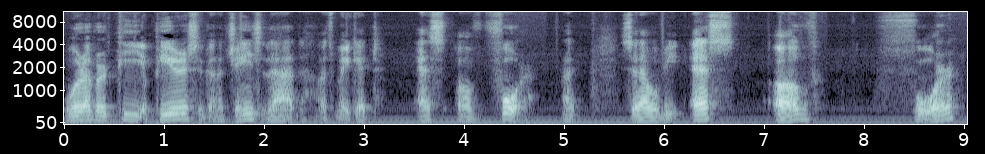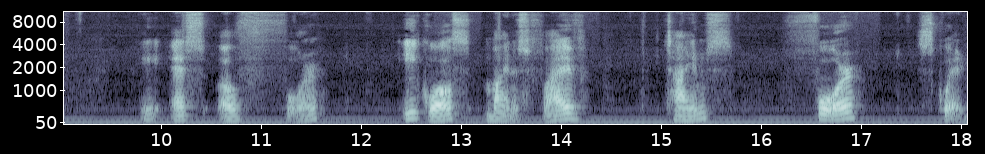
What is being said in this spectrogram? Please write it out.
wherever t appears, you're going to change that. Let's make it s of 4, right? So that will be s of 4, okay, s of 4 equals minus 5 times 4 squared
